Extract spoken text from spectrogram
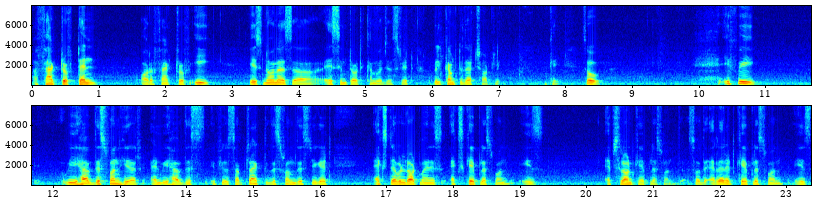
a factor of 10 or a factor of e is known as uh, asymptotic convergence rate. We will come to that shortly. Okay. So, if we we have this one here and we have this if you subtract this from this you get x double dot minus x k plus 1 is epsilon k plus 1. So, the error at k plus 1 is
